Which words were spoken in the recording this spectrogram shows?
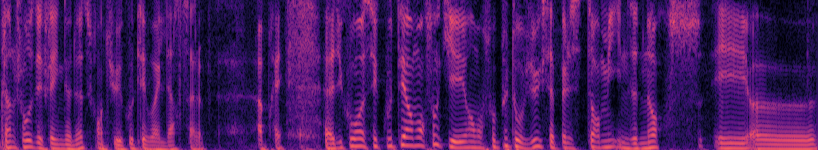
plein de choses des Flying Donuts quand tu écoutes les Wild Hearts à la- après. Euh, du coup, on va s'écouter un morceau qui est un morceau plutôt vieux qui s'appelle Stormy in the North et euh,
